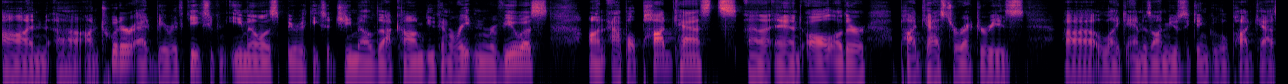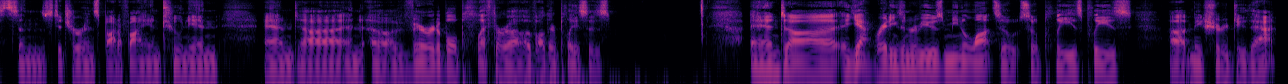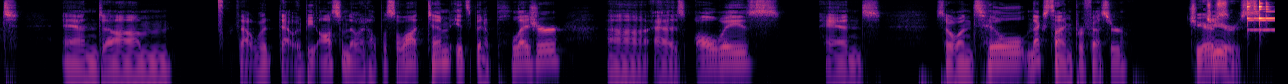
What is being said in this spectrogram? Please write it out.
on uh, on Twitter at Beer with Geeks. You can email us, beerwithgeeks at gmail.com. You can rate and review us on Apple Podcasts uh, and all other podcast directories uh, like Amazon Music and Google Podcasts and Stitcher and Spotify and TuneIn and, uh, and a, veritable plethora of other places and uh, yeah, ratings and reviews mean a lot. So so please please uh, make sure to do that, and um, that would that would be awesome. That would help us a lot. Tim, it's been a pleasure uh, as always, and so until next time, Professor. Cheers. Cheers.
